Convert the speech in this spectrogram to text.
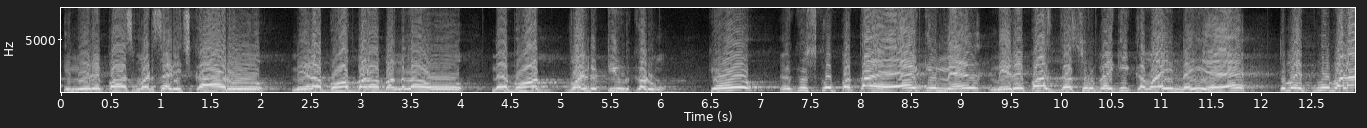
कि मेरे पास मर्सडीज कार हो, मेरा बहुत बड़ा बंगला हो, मैं बहुत वर्ल्ड टूर करूँ। क्यों? क्योंकि उसको पता है कि मैं, मेरे पास दस रुपए की कमाई नहीं है तो मैं इतने बड़ा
